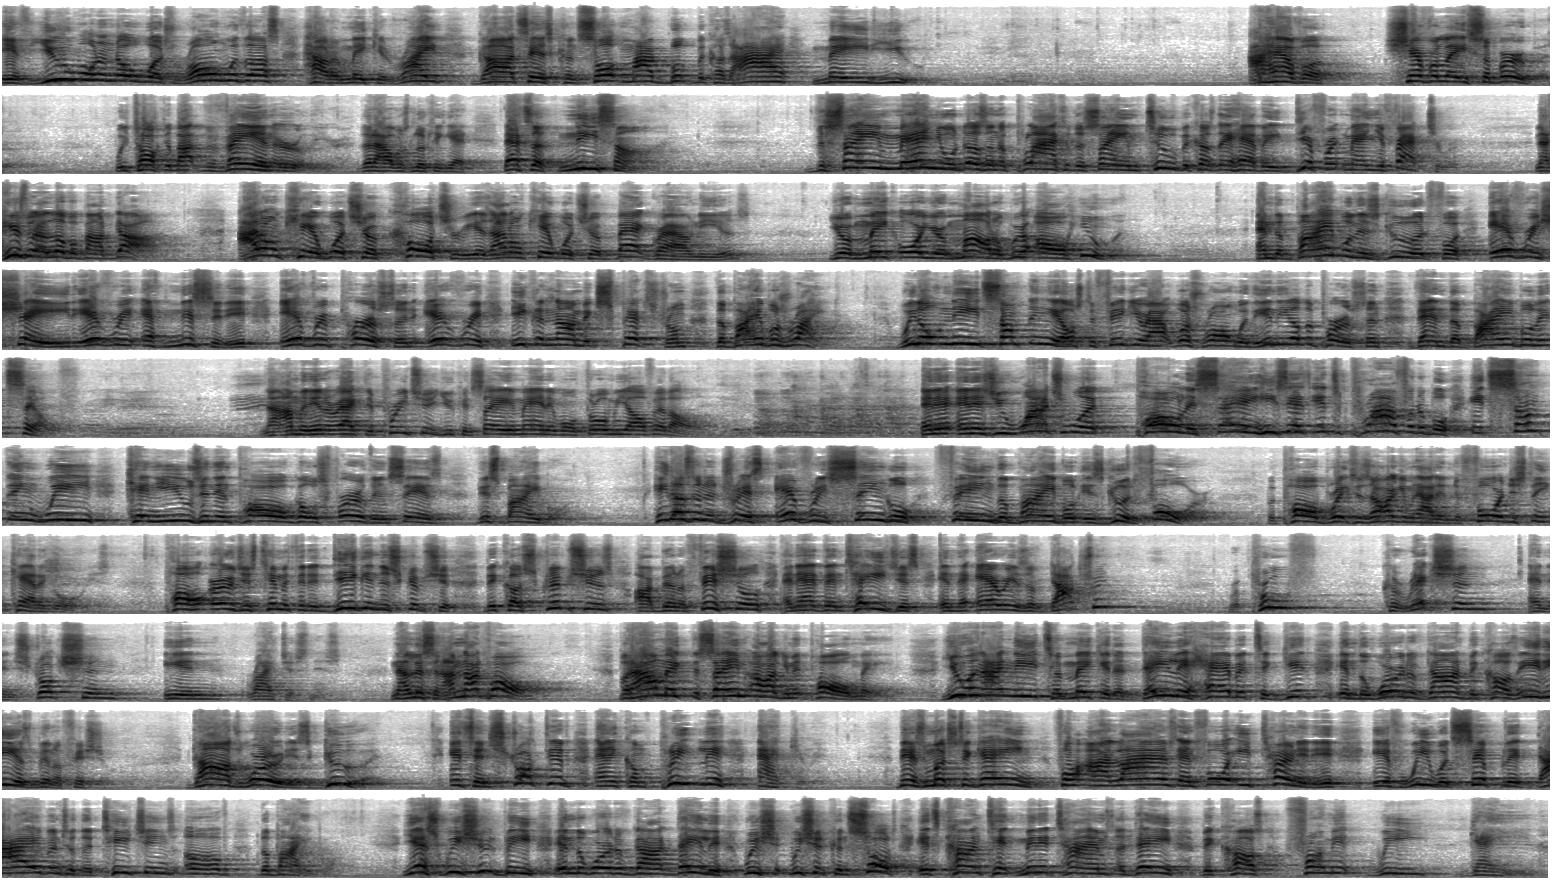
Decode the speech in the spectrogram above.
If you want to know what's wrong with us, how to make it right, God says, consult my book because I made you. I have a Chevrolet Suburban. We talked about the van earlier that I was looking at. That's a Nissan. The same manual doesn't apply to the same two because they have a different manufacturer. Now, here's what I love about God I don't care what your culture is, I don't care what your background is your make or your model, we're all human. And the Bible is good for every shade, every ethnicity, every person, every economic spectrum. The Bible's right. We don't need something else to figure out what's wrong with any other person than the Bible itself. Now, I'm an interactive preacher. You can say amen, it won't throw me off at all. and, and as you watch what Paul is saying, he says it's profitable. It's something we can use. And then Paul goes further and says, This Bible. He doesn't address every single thing the Bible is good for, but Paul breaks his argument out into four distinct categories. Paul urges Timothy to dig into Scripture because Scriptures are beneficial and advantageous in the areas of doctrine, reproof, correction, and instruction in righteousness. Now, listen, I'm not Paul, but I'll make the same argument Paul made. You and I need to make it a daily habit to get in the Word of God because it is beneficial. God's Word is good, it's instructive and completely accurate. There's much to gain for our lives and for eternity if we would simply dive into the teachings of the Bible. Yes, we should be in the Word of God daily. We should, we should consult its content many times a day because from it we gain.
